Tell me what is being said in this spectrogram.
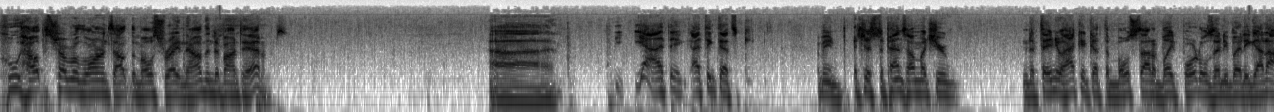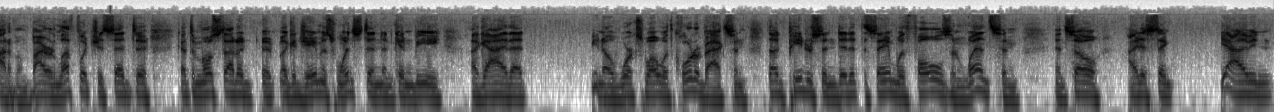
who helps Trevor Lawrence out the most right now, then Davante Adams. Uh, yeah, I think I think that's. I mean, it just depends how much you're. Nathaniel Hackett got the most out of Blake Bortles anybody got out of him. Byron Leftwich is said to got the most out of like a Jameis Winston and can be a guy that you know works well with quarterbacks. And Doug Pederson did it the same with Foles and Wentz. And and so I just think, yeah, I mean,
